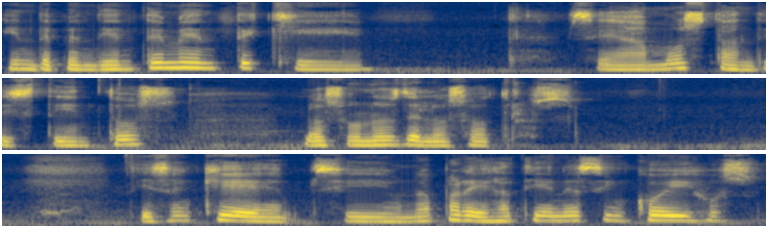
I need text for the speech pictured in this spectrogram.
independientemente que seamos tan distintos los unos de los otros. Dicen que si una pareja tiene cinco hijos,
